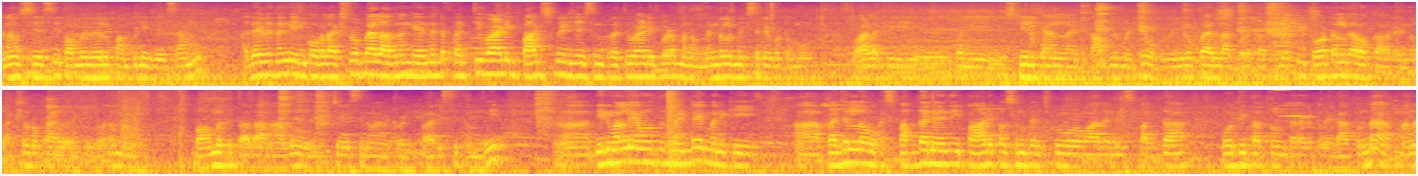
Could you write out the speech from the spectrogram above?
అనౌన్స్ చేసి తొంభై వేలు పంపిణీ చేశాము. అదేవిధంగా ఇంకొక లక్ష రూపాయలు అదనంగా ఏంటంటే ప్రతి వాడికి పార్టిసిపేట్ చేసిన ప్రతి వాడికి కూడా మనం మినరల్ మిక్సర్ ఇవ్వటము వాళ్ళకి కొన్ని స్టీల్ క్యాన్ లాంటి కాంప్లిమెంటరీ ఒక వెయ్యి రూపాయల దాకా కూడా ఖర్చు పెట్టి టోటల్గా ఒక రెండు లక్షల రూపాయల వరకు కూడా మనం బహుమతి ప్రదానాలు చేసినటువంటి పరిస్థితి ఉంది. దీనివల్ల ఏమవుతుందంటే మనకి ప్రజల్లో ఒక స్పర్ధ అనేది పాడి పశువును పెంచుకోవాలనే స్పర్ధ పోటీతత్వం పెరగటమే కాకుండా మన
